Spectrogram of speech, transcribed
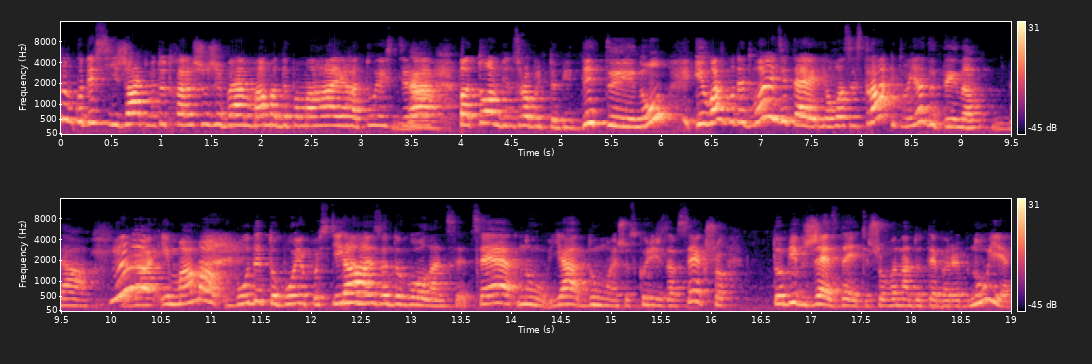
нам кудись їжджати? Ми тут хорошо живемо, мама допомагає, готує, стирає. Да. Потім він зробить тобі дитину, і у вас буде двоє дітей, його сестра і твоя дитина. Да, да. І мама буде тобою постійно Да. незадоволена. Це, це, ну, я думаю, що скоріш за все, якщо тобі вже здається, що вона до тебе ревнує,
